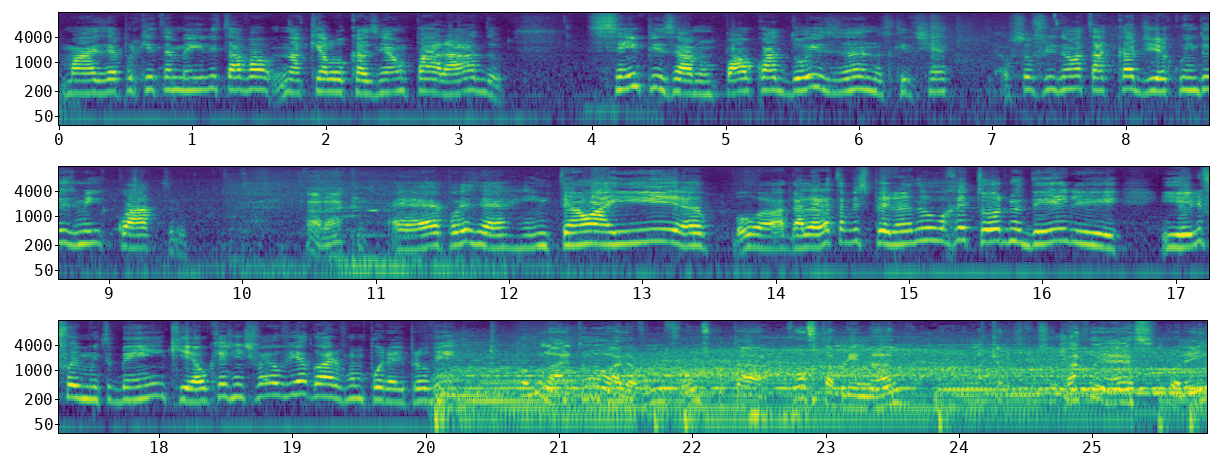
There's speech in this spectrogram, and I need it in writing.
Mas é porque também ele estava naquela ocasião parado, sem pisar num palco há dois anos, que ele tinha sofrido um ataque cardíaco em 2004. Caraca. É, pois é. Então aí a, o- a galera tava esperando o retorno dele e ele foi muito bem, que é o que a gente vai ouvir agora. Vamos por aí pra ouvir? Vamos lá, então olha, vamos, vamos escutar Comfortably Numb, aquela que você já conhece, porém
